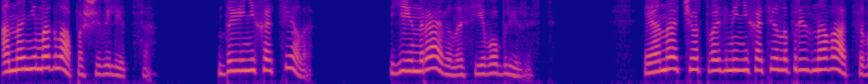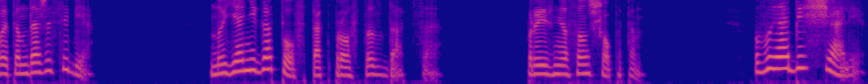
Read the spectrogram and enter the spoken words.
она не могла пошевелиться, да и не хотела. Ей нравилась его близость. И она, черт возьми, не хотела признаваться в этом даже себе. «Но я не готов так просто сдаться», — произнес он шепотом. «Вы обещали».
